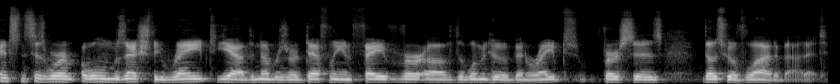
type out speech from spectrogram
instances where a woman was actually raped, yeah, the numbers are definitely in favor of the women who have been raped versus those who have lied about it.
